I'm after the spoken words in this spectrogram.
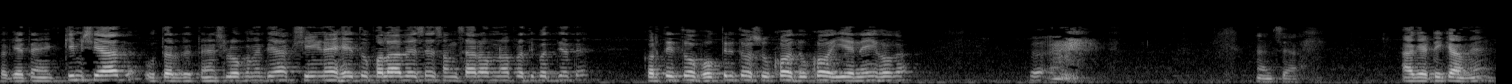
तो कहते हैं, किम सियाद? उत्तर देते हैं श्लोक में दिया, क्षीण हेतु फलावेश संसार न प्रतिपद्यते। कर्तृत्व, भोक्तृत्व, सुख, दुख, ये नहीं होगा। अच्छा। आगे टीका में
